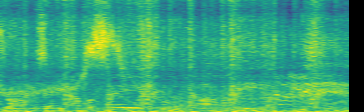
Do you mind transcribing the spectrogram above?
drums and I'ma sing to the dark beat.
